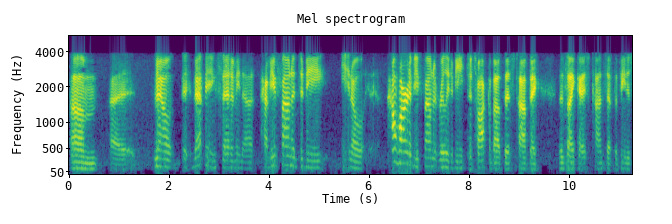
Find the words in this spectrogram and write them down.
Um, uh, now that being said, I mean, uh, have you found it to be you know how hard have you found it really to be to talk about this topic, the zeitgeist concept, the Venus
